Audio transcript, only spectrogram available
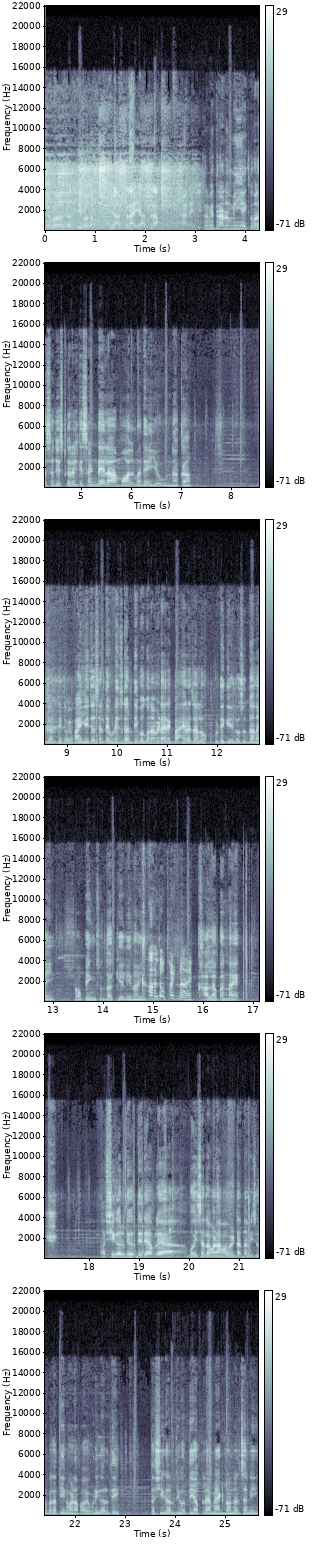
हे बघा गर्दी बघा. यात्रा यात्रा. ठाण्याची तर मित्रांनो मी एक तुम्हाला सजेस्ट करेल की संडेला मॉलमध्ये येऊ नका. गर्दी तुम्ही पाहिलीच असेल तेवढीच गर्दी बघून आम्ही डायरेक्ट बाहेरच आलो. कुठे गेलो सुद्धा नाही. शॉपिंग सुद्धा केली नाही. आलो पण नाही. खाल्लं पण नाही. अशी गर्दी होती ते आपल्या बोईसरला वडापाव भेटतात ना वीस रुपयाला तीन वडापाव एवढी गर्दी. तशी गर्दी होती आपल्या मॅकडॉनल्ड्स आणि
